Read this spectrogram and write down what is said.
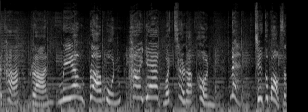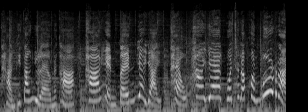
ล่ะคะ ร้านเมี่ยงปลาหมุนห้าแยกวัชรพลแม่ชื่อก็บอกสถานที่ตั้งอยู่แล้วนะคะ ถ้าเห็นเต็นท์ใหญ่ ๆ แถวห้าแยกวัชรพลเมื่อไหร่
